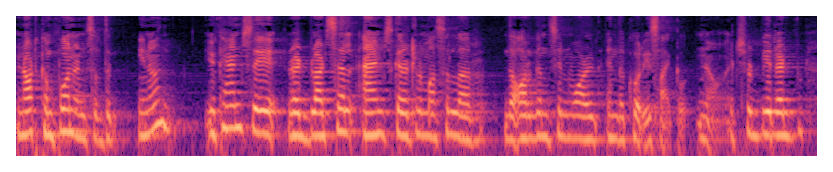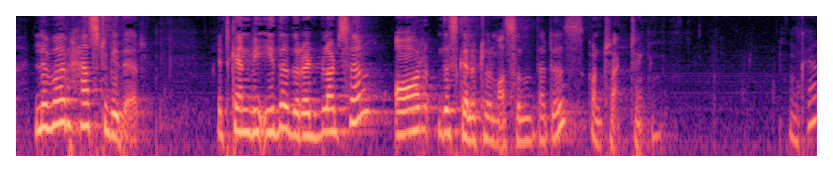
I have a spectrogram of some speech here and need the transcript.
not components of the, you know, you can't say red blood cell and skeletal muscle are the organs involved in the Cori cycle. No, it should be red, liver has to be there. It can be either the red blood cell or the skeletal muscle that is contracting. Okay?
